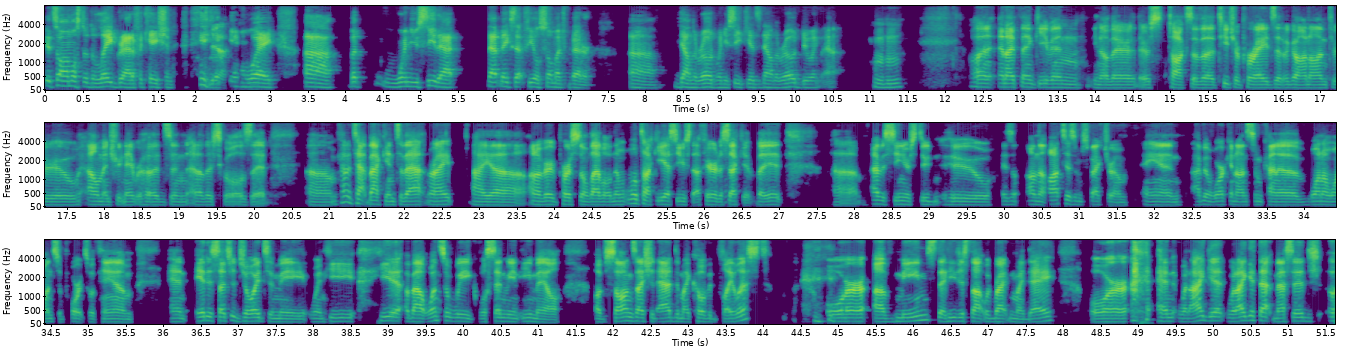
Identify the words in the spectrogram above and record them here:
it's almost a delayed gratification yeah. in a way. Uh, but when you see that, that makes that feel so much better uh, down the road when you see kids down the road doing that. Mm-hmm. Uh, and I think even you know there there's talks of the teacher parades that have gone on through elementary neighborhoods and, and other schools that um, kind of tap back into that, right? I uh, on a very personal level, and then we'll talk ESU stuff here in a second, but it um, I have a senior student who is on the autism spectrum, and I've been working on some kind of one-on-one supports with him. And it is such a joy to me when he he about once a week will send me an email of songs I should add to my COVID playlist, or of memes that he just thought would brighten my day, or and when I get when I get that message,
